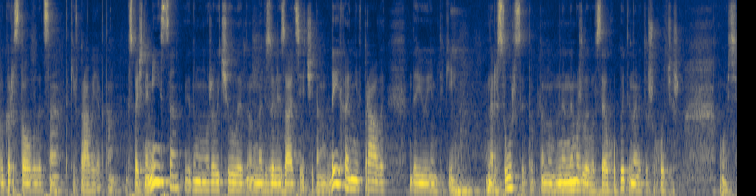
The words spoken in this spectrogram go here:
використовували це. Такі вправи, як там безпечне місце. Я думаю, може, ви чули на візуалізації, чи там дихальні вправи. Даю їм такі на ресурси. Тобто ну, неможливо все охопити, навіть те, що хочеш. Ось.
